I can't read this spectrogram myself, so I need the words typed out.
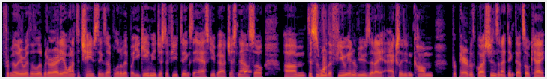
familiar with it a little bit already, I wanted to change things up a little bit. But you gave me just a few things to ask you about just now. So, um, this is one of the few interviews that I actually didn't come prepared with questions, and I think that's okay.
